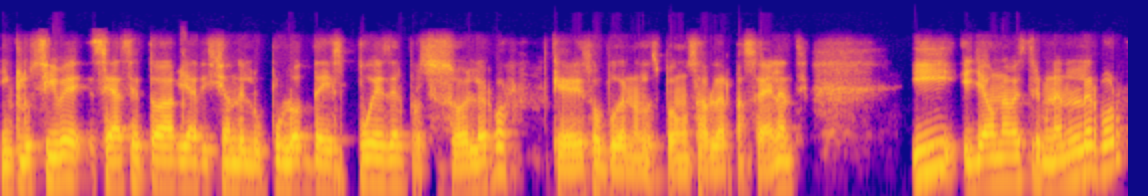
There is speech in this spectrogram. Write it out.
Inclusive se hace todavía adición de lúpulo después del proceso del hervor, que eso, bueno, los podemos hablar más adelante. Y ya una vez terminando el hervor,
